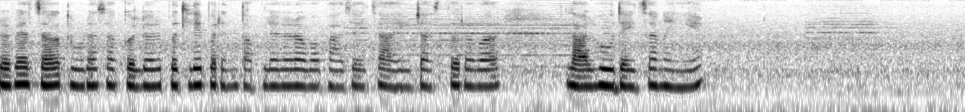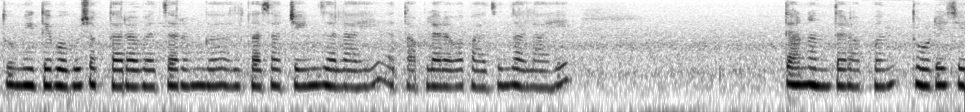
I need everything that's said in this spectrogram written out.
रव्याचा थोडासा कलर बदलेपर्यंत आपल्याला रवा भाजायचा आहे. जास्त रवा लाल होऊ द्यायचा नाही आहे तुम्ही ते बघू शकता रव्याचा रंग हलकासा चेंज झाला आहे. आता आपला रवा भाजून झाला आहे. त्यानंतर आपण थोडेसे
